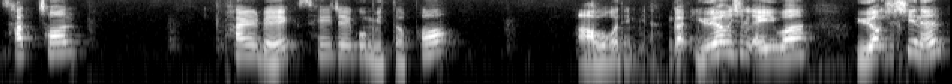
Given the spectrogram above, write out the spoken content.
4,800 세제곱미터 퍼 hour가 됩니다. 그러니까 요양실 A와 요양실 C는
